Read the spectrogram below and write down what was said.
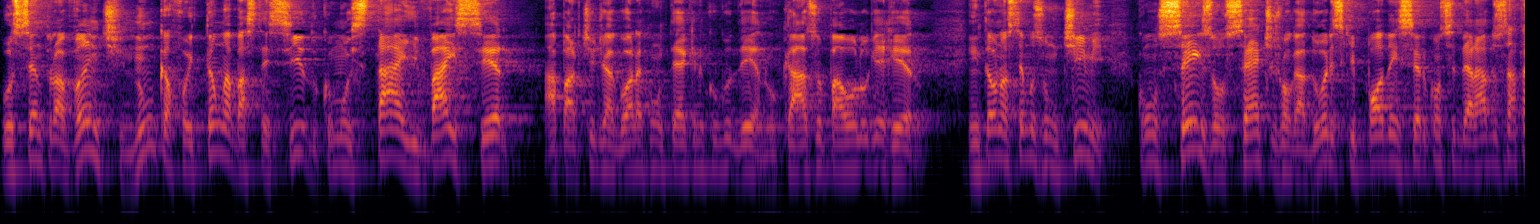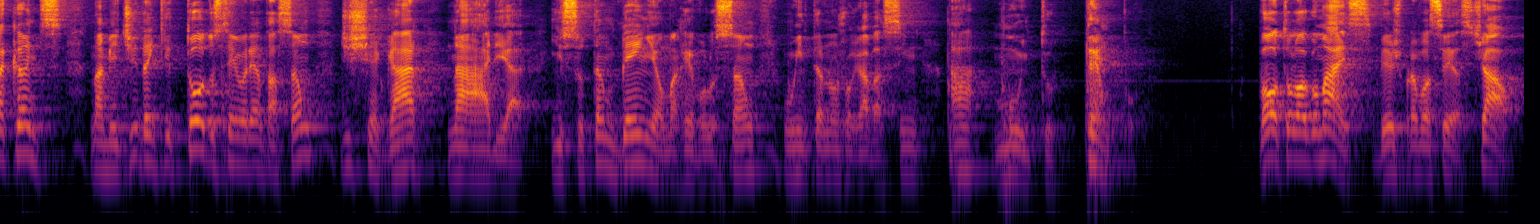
O centroavante nunca foi tão abastecido como está e vai ser a partir de agora com o técnico Gudê, no caso Paulo Guerreiro. Então nós temos um time com seis ou sete jogadores que podem ser considerados atacantes, na medida em que todos têm orientação de chegar na área. Isso também é uma revolução. O Inter não jogava assim há muito tempo. Volto logo mais. Beijo para vocês. Tchau.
